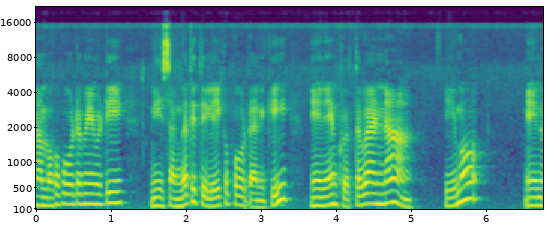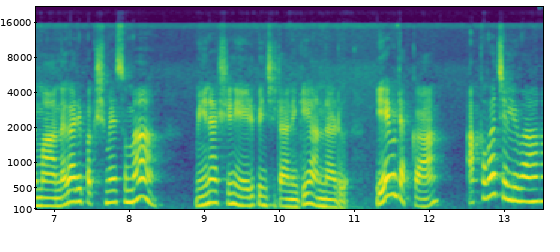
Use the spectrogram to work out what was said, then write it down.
నమ్మకపోవటం ఏమిటి? నీ సంగతి తెలియకపోవటానికి నేనేం క్రొత్తవాడినా? ఏమో నేను మా అన్నగారి పక్షమే సుమా? మీనాక్షిని ఏడిపించటానికి అన్నాడు. ఏమిటక్క? అక్కవా చెల్లివా?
